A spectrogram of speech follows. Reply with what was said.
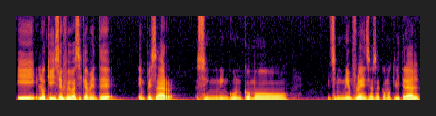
Y lo que hice fue básicamente empezar sin ningún como sin ninguna influencia, o sea, como que literal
